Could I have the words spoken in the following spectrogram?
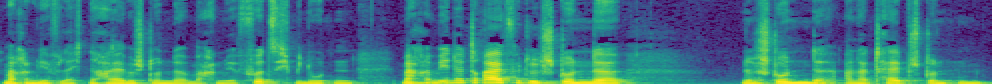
machen wir vielleicht eine halbe Stunde, machen wir 40 Minuten, machen wir eine Dreiviertelstunde, eine Stunde, anderthalb Stunden,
